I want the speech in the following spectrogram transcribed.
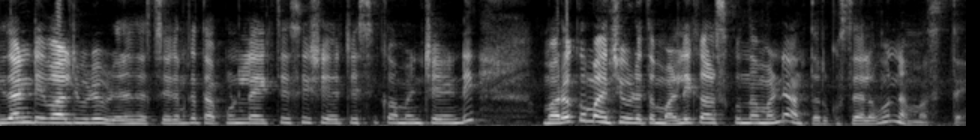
ఇదండి ఇవాళ వీడియో. వీడియో నచ్చితే కనుక తప్పకుండా లైక్ చేసి షేర్ చేసి కామెంట్ చేయండి. మరొక మంచి వీడియోతో మళ్ళీ కలుసుకుందామండి. అంతవరకు సెలవు. నమస్తే.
